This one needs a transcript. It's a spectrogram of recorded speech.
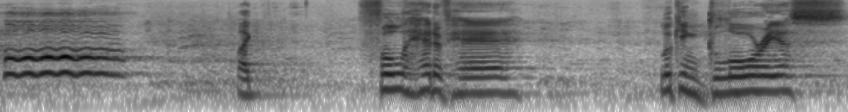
Oh, like full head of hair, looking glorious.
